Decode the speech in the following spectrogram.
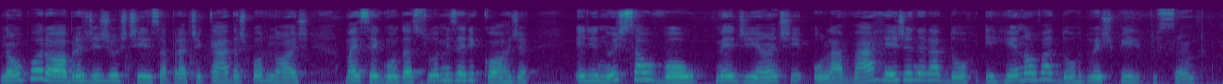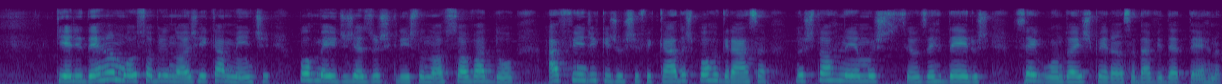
não por obras de justiça praticadas por nós, mas segundo a sua misericórdia ele nos salvou mediante o lavar regenerador e renovador do Espírito Santo, que ele derramou sobre nós ricamente por meio de Jesus Cristo, nosso Salvador, a fim de que, justificados por graça, nos tornemos seus herdeiros, segundo a esperança da vida eterna.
